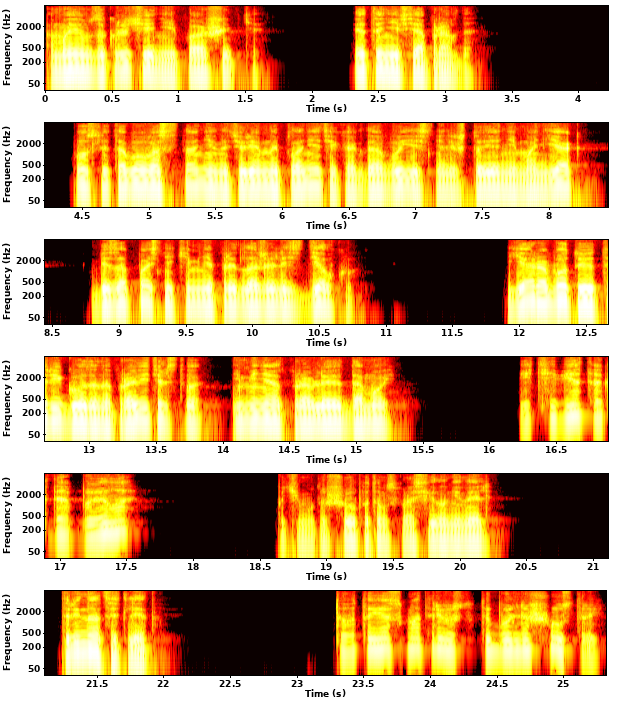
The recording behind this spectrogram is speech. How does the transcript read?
о моем заключении по ошибке, это не вся правда. После того восстания на тюремной планете, когда выяснили, что я не маньяк, безопасники мне предложили сделку. Я работаю три года на правительство, и меня отправляют домой. — И тебе тогда было? — почему-то шепотом спросила Нинель. — Тринадцать лет. — То-то я смотрю, что ты больно шустрый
